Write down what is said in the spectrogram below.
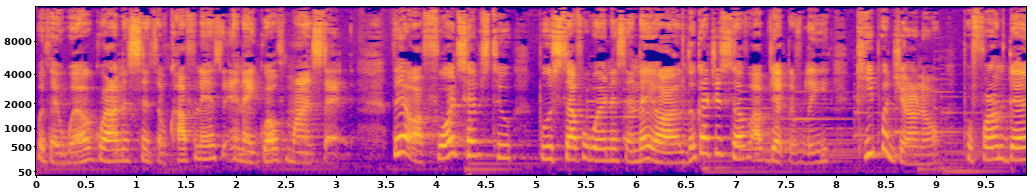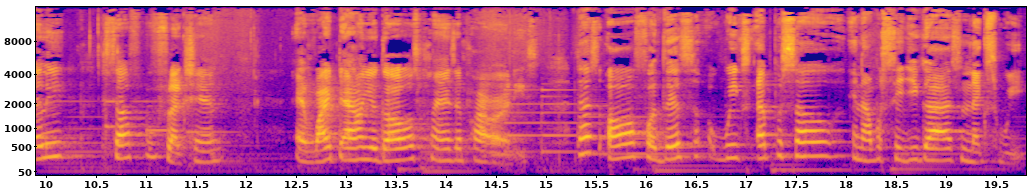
with a well grounded sense of confidence and a growth mindset. There are four tips to boost self awareness, and they are look at yourself objectively, keep a journal, perform daily self reflection, and write down your goals, plans, and priorities. That's all for this week's episode, and I will see you guys next week.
